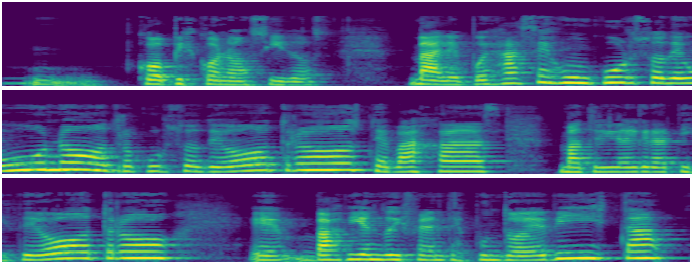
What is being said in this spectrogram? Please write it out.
mm, copies conocidos. Vale, pues haces un curso de uno, otro curso de otros, te bajas material gratis de otro, eh, vas viendo diferentes puntos de vista.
